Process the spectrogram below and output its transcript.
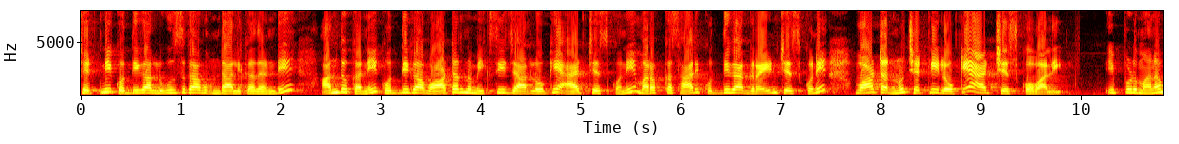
చట్నీ కొద్దిగా లూజ్గా ఉండాలి కదండి. అందుకని కొద్దిగా వాటర్ను మిక్సీ జార్లోకి యాడ్ చేసుకొని మరొక్కసారి కొద్దిగా గ్రైండ్ చేసుకొని వాటర్ను చట్నీలోకి యాడ్ చేసుకోవాలి. ఇప్పుడు మనం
